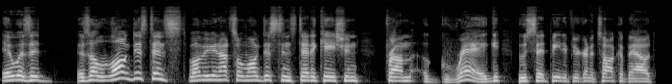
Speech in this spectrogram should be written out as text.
it was a it was a long distance, well, maybe not so long distance dedication from Greg, who said, "Pete, if you're going to talk about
